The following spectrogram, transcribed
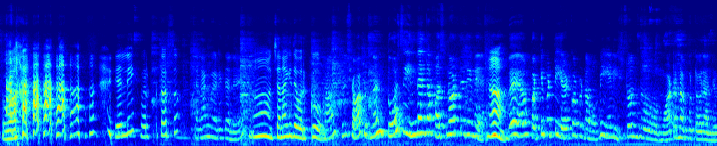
ಎಲ್ಲಿ ವರ್ಕ್ ತೋರ್ಸು? ಚೆನ್ನಾಗಿ ಮಾಡಿದ್ದಾನೆ. ಹ್ಞೂ ಚೆನ್ನಾಗಿದೆ ವರ್ಕು ಫುಲ್ ಶಾಕ್ ನಾನು ತೋರಿಸಿ ಹಿಂದೆಯಿಂದ ಫಸ್ಟ್ ನೋಡ್ತಿದ್ದೀನಿ ಪಟ್ಟಿ ಪಟ್ಟಿ ಎರಡು ಕೊಟ್ಬಿಟ್ಟು ನಮ್ಮ ಮಮ್ಮಿ ಏನು ಇಷ್ಟೊಂದು ಮಾಡ್ರನ್ ಆಗ್ಬಿಟ್ಟವ್ರ? ಅಂದ್ರೆ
